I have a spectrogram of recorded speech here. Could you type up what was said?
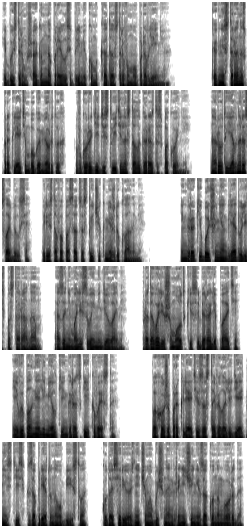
и быстрым шагом направился прямиком к кадастровому управлению. Как ни странно, с проклятием бога мертвых в городе действительно стало гораздо спокойнее. Народ явно расслабился, перестав опасаться стычек между кланами. Игроки больше не оглядывались по сторонам, а занимались своими делами. Продавали шмотки, собирали пати и выполняли мелкие городские квесты. Похоже, проклятие заставило людей отнестись к запрету на убийство куда серьезнее, чем обычные ограничения законом города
